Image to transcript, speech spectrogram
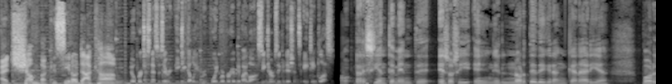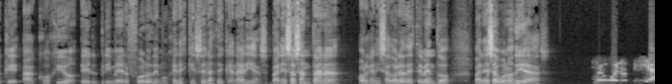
at ChumbaCasino.com. No purchase necessary. BGW. Void were prohibited by law. See terms and conditions. 18 plus. Recientemente, eso sí, en el norte de Gran Canaria, porque acogió el primer foro Foro de Mujeres Queseras de Canarias. Vanessa Santana, organizadora de este evento. Vanessa, buenos días. Muy buenos días.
